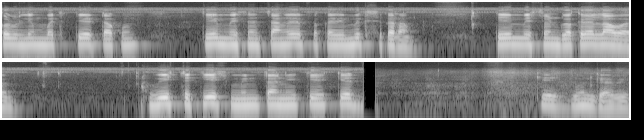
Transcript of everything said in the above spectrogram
कडुलिंबाचे तेल टाकून ते मिश्रण चांगल्या प्रकारे मिक्स करा. ते मिश्रण डोक्याला लावावे. वीस ते तीस मिनिटांनी ते केस केस धुवून घ्यावे.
